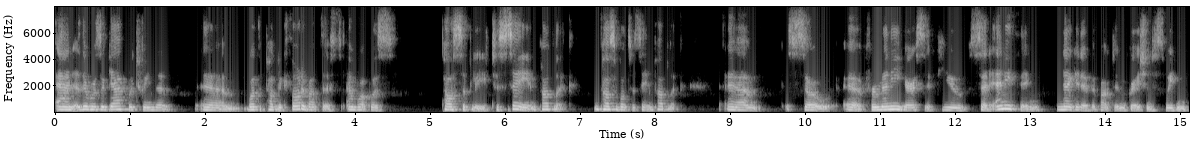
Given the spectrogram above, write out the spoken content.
And there was a gap between the um, what the public thought about this and what was possibly to say in public impossible to say in public. Um, so, uh, for many years, if you said anything negative about immigration to Sweden,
